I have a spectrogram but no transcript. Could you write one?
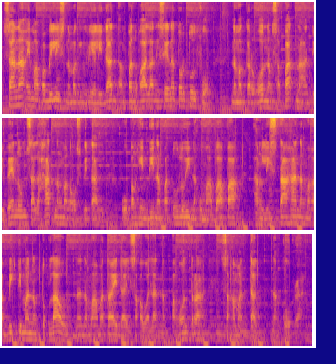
Sana ay mapabilis na maging realidad ang panukala ni Senator Tulfo na magkaroon ng sapat na antivenom sa lahat ng mga ospital upang hindi na patuloy na humaba pa ang listahan ng mga biktima ng tuklaw na namamatay dahil sa kawalan ng pangontra sa kamandag ng kobra.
